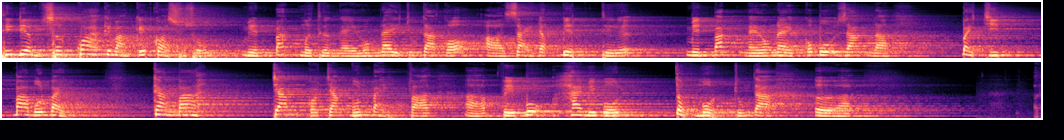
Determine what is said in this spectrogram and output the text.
Thì điểm sơ qua cái bảng kết quả số, số miền Bắc mở thưởng ngày hôm nay chúng ta có uh, giải đặc biệt thì miền Bắc ngày hôm nay có bộ dạng là 79 347 càng 3 chạm có chạm 47 và à, về bộ 24 tổng 1 chúng ta ở à,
